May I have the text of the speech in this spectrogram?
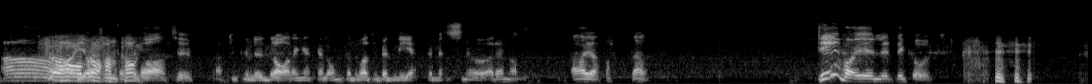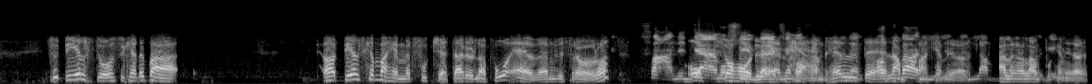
Ah, För att ha jag bra att handtag. det var typ att du kunde dra den ganska långt. Att det var typ en meter med snöre eller något. Ja, jag fattar. Det var ju lite coolt. För dels då så kan det bara... Ja, dels kan bara hemmet fortsätta rulla på även vid strömavbrott. Fan, det Och där så måste har ju du en handheld, eh, Att lampa kan du göra. lampa Alla har lampor kan du göra.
